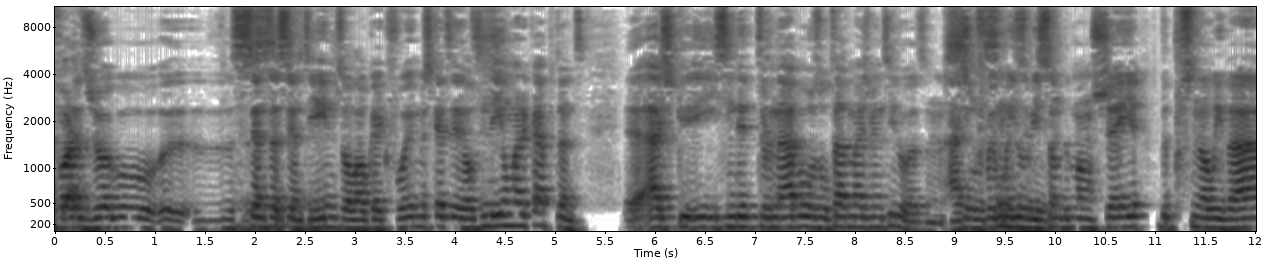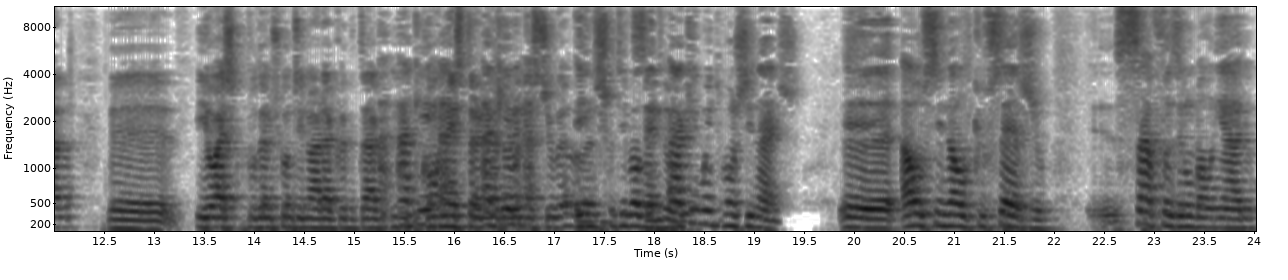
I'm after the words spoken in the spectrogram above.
fora de jogo eh, de 60 centímetros, ou lá o que é que foi, mas quer dizer, eles ainda iam marcar, portanto acho que isso ainda tornava o resultado mais mentiroso. Acho Sim, que foi uma exibição de mão cheia, de personalidade. Eh, eu acho que podemos continuar a acreditar aqui, com, neste treinador aqui, e nestes jogadores. Indiscutivelmente. Há aqui muito bons sinais. Uh, há o sinal de que o Sérgio eh, sabe fazer um balneário,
